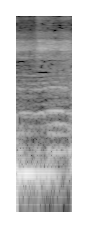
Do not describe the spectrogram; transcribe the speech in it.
Bye.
